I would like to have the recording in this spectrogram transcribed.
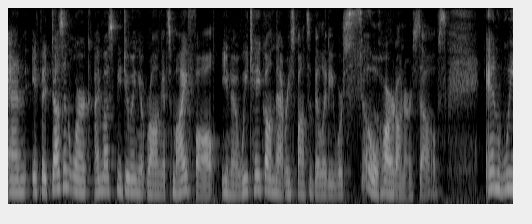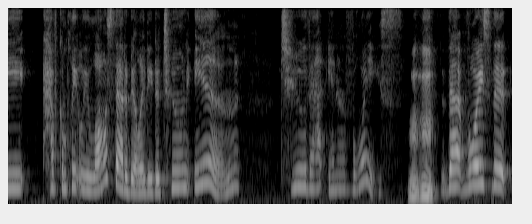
And if it doesn't work, I must be doing it wrong. It's my fault. You know, we take on that responsibility. We're so hard on ourselves. And we have completely lost that ability to tune in to that inner voice. Mm-hmm. That voice that,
